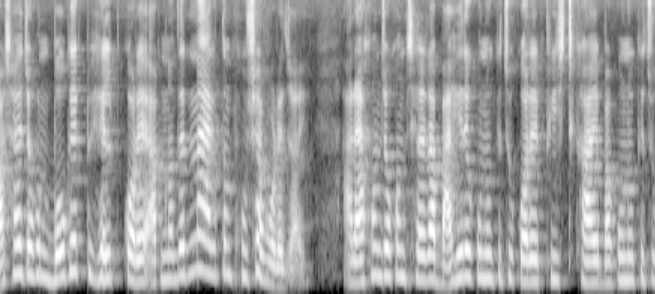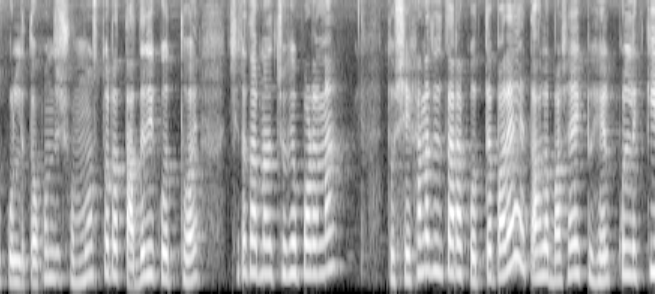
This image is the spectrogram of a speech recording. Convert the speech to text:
বাসায় যখন বউকে একটু হেল্প করে, আপনাদের না একদম ফোঁসা পড়ে যায়। আর এখন যখন ছেলেরা বাহিরে কোনো কিছু করে ফিস্ট খায় বা কোনো কিছু করলে, তখন যে সমস্তটা তাদেরই করতে হয়, সেটা তো আপনাদের চোখে পড়ে না। তো সেখানে যদি তারা করতে পারে, তাহলে বাসায় একটু হেল্প করলে কি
